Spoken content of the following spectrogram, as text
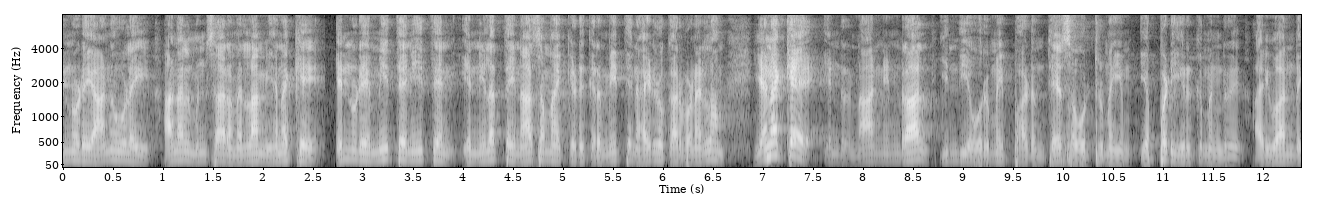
என்னுடைய அணு உலை அனல் மின்சாரம் எல்லாம் எனக்கே என்னுடைய மீத்தேன் ஈத்தேன் என் நிலத்தை நாசமாக்கி எடுக்கிற மீத்தேன் ஹைட்ரோ கார்பன் எல்லாம் எனக்கே என்று நான் நின்றால் இந்திய ஒருமைப்பாடும் தேச ஒற்றுமையும் எப்படி இருக்கும் என்று அறிவார்ந்த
